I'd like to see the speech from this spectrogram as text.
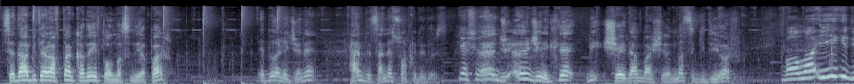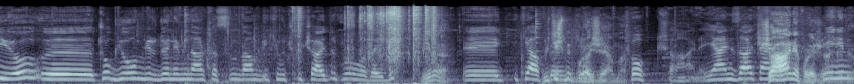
Seda bir taraftan kadayıf dolmasını yapar. Ve böylece ne? Hem de seninle sohbet ederiz. Yaşasın. Önce, öncelikle bir şeyden başlayalım. Nasıl gidiyor? Vallahi iyi gidiyor. Ee, çok yoğun bir dönemin arkasından bir iki buçuk üç aydır provadaydık. Değil mi? Ee, iki hafta Müthiş bir önce- proje ama. Çok şahane. Yani zaten Şahane proje benim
